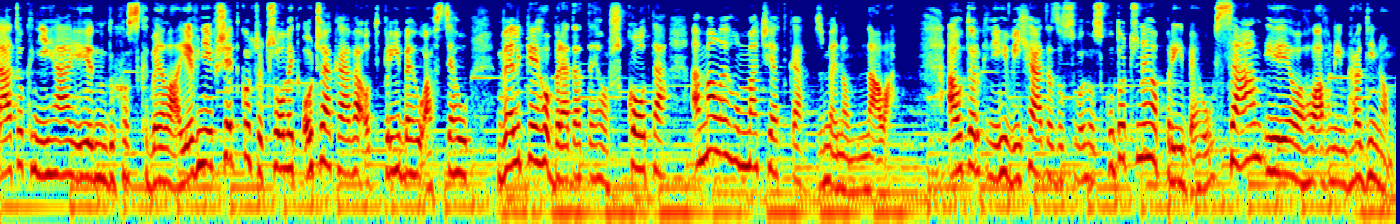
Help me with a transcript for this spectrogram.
Táto kniha je jednoducho skvelá. Je v nej všetko, čo človek očakáva od príbehu a vzťahu veľkého bradatého škóta a malého mačiatka s menom Nala. Autor knihy vychádza zo svojho skutočného príbehu, sám je jeho hlavným hrdinom.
